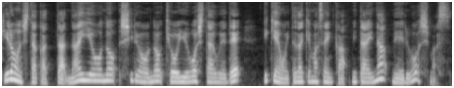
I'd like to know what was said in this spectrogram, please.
議論したかった内容の資料の共有をした上で意見をいただけませんかみたいなメールをします。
